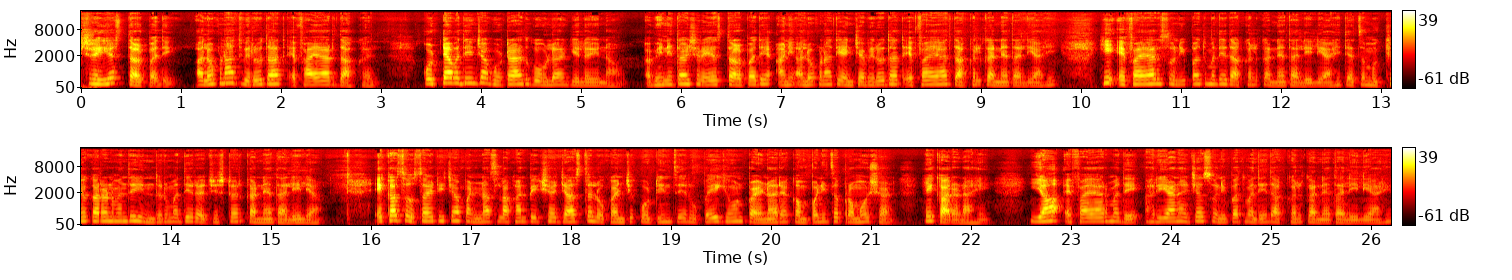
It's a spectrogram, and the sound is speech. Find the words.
श्रेयस तळपदे अलोकनाथ विरोधात एफ आय आर दाखल. कोट्यावधींच्या घोटाळ्यात गोवलं गेलंय नाव. अभिनेता श्रेयस तळपदे आणि अलोकनाथ यांच्या विरोधात एफ आय आर दाखल करण्यात आली आहे. ही एफ आय आर सोनीपतमध्ये दाखल करण्यात आलेली आहे. त्याचं मुख्य कारण म्हणजे इंदूरमध्ये रजिस्टर करण्यात आलेल्या एका सोसायटीच्या पन्नास लाखांपेक्षा जास्त लोकांचे कोटींचे रुपये घेऊन पळणाऱ्या कंपनीचं प्रमोशन हे कारण आहे. या एफ आय आरमध्ये हरियाणाच्या सोनीपतमध्ये दाखल करण्यात आलेली आहे.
